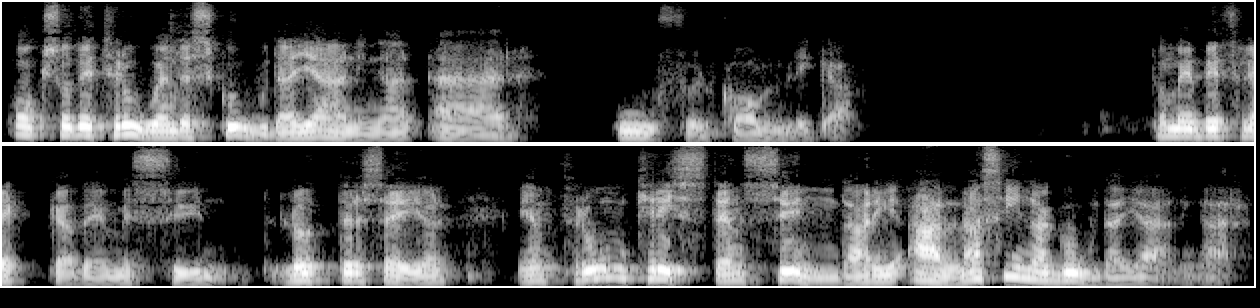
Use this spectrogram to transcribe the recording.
Också de troendes goda gärningar är ofullkomliga. De är befläckade med synd. Luther säger en from kristen syndar i alla sina goda gärningar.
